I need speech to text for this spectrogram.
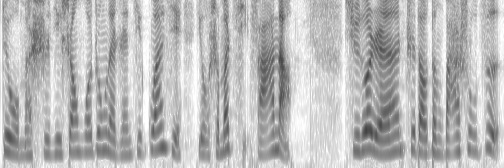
对我们实际生活中的人际关系有什么启发呢？许多人知道邓巴数字，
